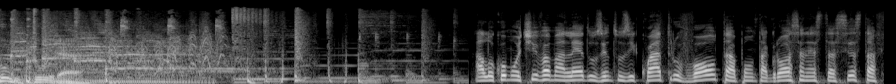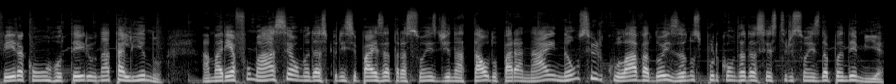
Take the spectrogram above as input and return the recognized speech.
Cultura. A locomotiva Malé 204 volta a Ponta Grossa nesta sexta-feira com um roteiro natalino. A Maria Fumaça é uma das principais atrações de Natal do Paraná e não circulava há dois anos por conta das restrições da pandemia.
